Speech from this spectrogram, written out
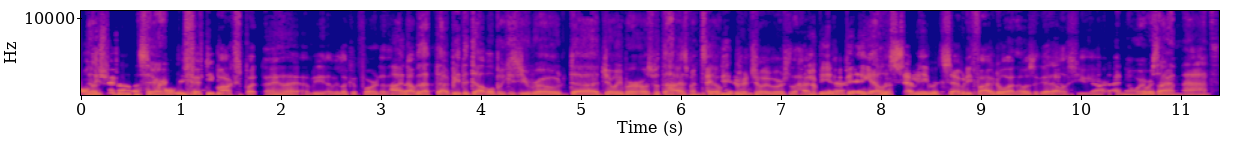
Only no 50 Thomas here. only fifty bucks, but I, I'll be I'll be looking forward to that. I know, but that that'd be the double because you rode uh, Joey Burrows with the Heisman too. I did enjoy where's the hype. That'd be a Yeah. big He was, LSU. he was 75 to 1. That was a good LSU year. I know. Where was I on that?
